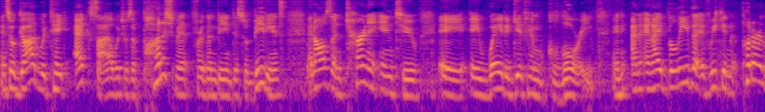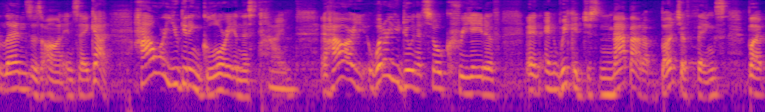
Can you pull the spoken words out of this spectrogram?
And so God would take exile, which was a punishment for them being disobedient, and all of a sudden turn it into a, a way to give him glory. And, and and I believe that if we can put our lenses on and say, God, how are you getting glory in this time? Mm. How are you what are you doing that's so creative? And and we could just map out a bunch of things, but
